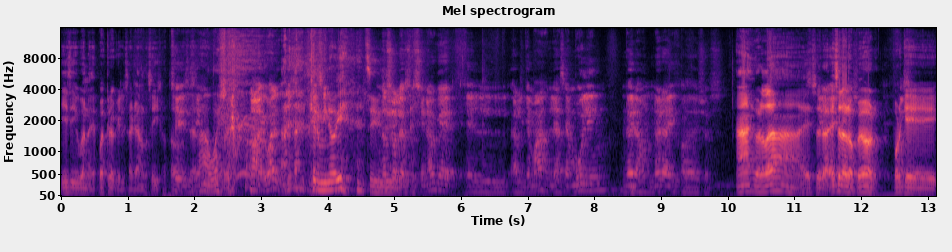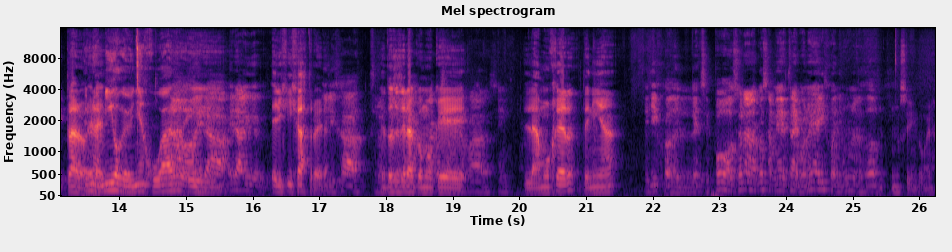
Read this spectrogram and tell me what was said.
Y sí, bueno, después creo que le sacaron los hijos. Todo, Sí, o sí, sea, sí. Ah, bueno. No, igual. Terminó bien. Sí, no sí. solo eso, sino que el, al que más le hacían bullying no era, un- no era hijo de ellos. Ah, es verdad, eso era, eso era lo peor. Porque, claro, Era un era amigo que venía a jugar No, y. era, era alguien. el hijastro era. El hijastro. Entonces era como que- rara, sí. La mujer tenía. El hijo del ex esposo, era una cosa medio extraña, porque no era hijo de ninguno de los dos. No sé cómo era.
